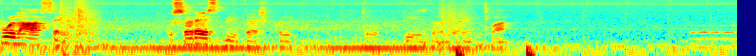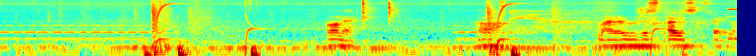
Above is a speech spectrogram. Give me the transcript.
pol lase, ko so res bili težko. To pizdo, ne vem kva. O ne. Ok. Malo je že strah, da sem fejlo.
